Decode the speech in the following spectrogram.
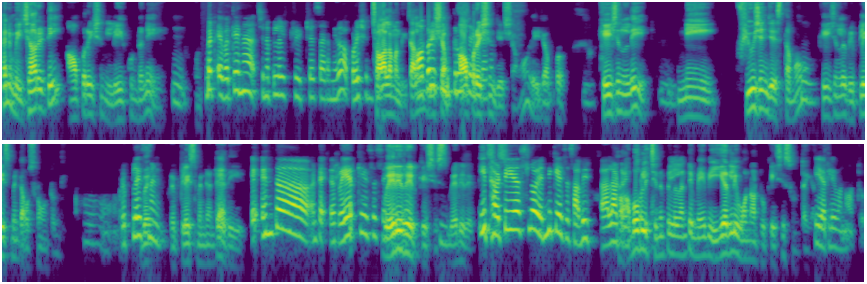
కానీ మెజారిటీ ఆపరేషన్ లేకుండానే బట్ ఎవరికైనా చిన్నపిల్లలకి ట్రీట్ చేస్తారా మీరు? ఆపరేషన్ చాలా మంది చాలా ఆపరేషన్ చేశాము. ఒకేజనల్లీ నీ ఫ్యూజన్ చేస్తాము. ఒకేజనల్లీ రిప్లేస్మెంట్ అవసరం ఉంటుంది. రిప్లేస్మెంట్ రిప్లేస్మెంట్ అంటే అది ఎంత అంటే rare cases very rare cases Hmm. Very rare ఈ థర్టీ ఇయర్స్లో ఎన్ని కేసెస్ అవి అలా ప్రాబబ్లీ చిన్నపిల్లలు అంటే maybe yearly one or two cases ఉంటాయి ఇయర్లీ వన్ ఆర్ టూ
